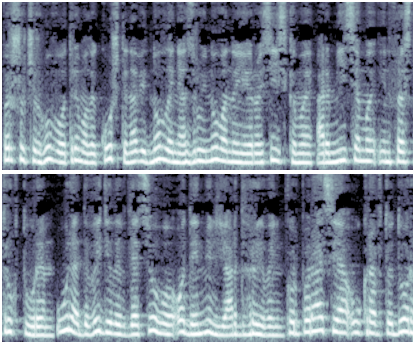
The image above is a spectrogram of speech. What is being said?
першочергово отримали кошти на відновлення зруйнованої російськими армійцями інфраструктури. Уряд виділив для цього 1 мільярд гривень. Корпорація Укравтодор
